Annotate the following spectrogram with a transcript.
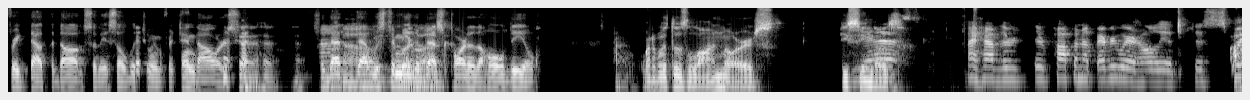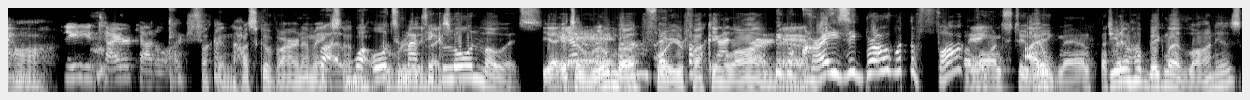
freaked out the dog. So they sold it to him for $10. So that, Oh, that was to me the dog. best part of the whole deal. What about those lawnmowers? Have you seen those? Yes. I have they're they're popping up everywhere in all the, the spring Oh, Canadian tire catalogs. fucking Husqvarna makes what, them what really automatic nice- lawnmowers? Yeah, it's Yeah, a Roomba yeah. for your fucking lawn. People man. crazy, bro. What the fuck? The lawn's too I- big, man. Do you know how big my lawn is?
